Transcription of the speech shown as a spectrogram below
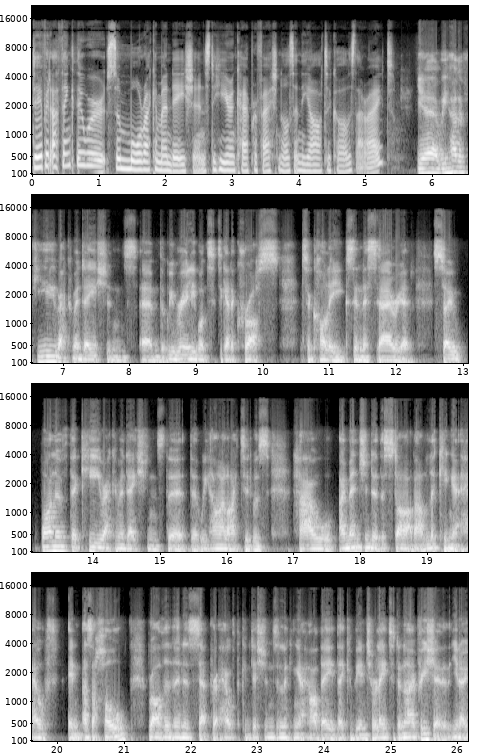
David, I think there were some more recommendations to hearing care professionals in the article. Is that right? Yeah, we had a few recommendations um, that we really wanted to get across to colleagues in this area. So, one of the key recommendations that that we highlighted was how I mentioned at the start about looking at health in as a whole rather than as separate health conditions and looking at how they they can be interrelated. And I appreciate that, you know,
